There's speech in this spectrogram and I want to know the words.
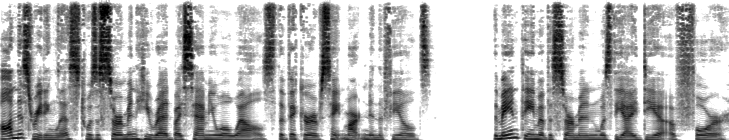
On this reading list was a sermon he read by Samuel Wells, the vicar of St. Martin in the Fields. The main theme of the sermon was the idea of for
